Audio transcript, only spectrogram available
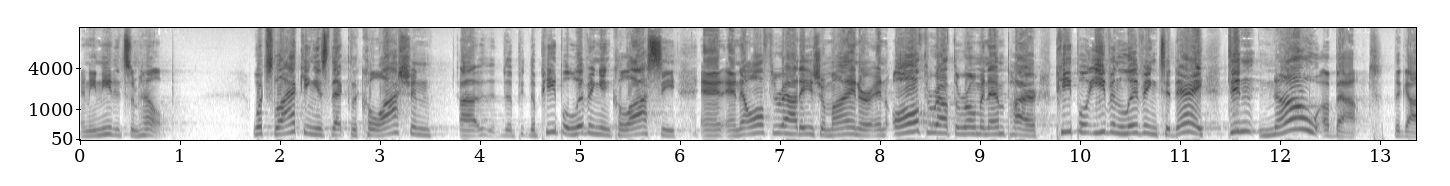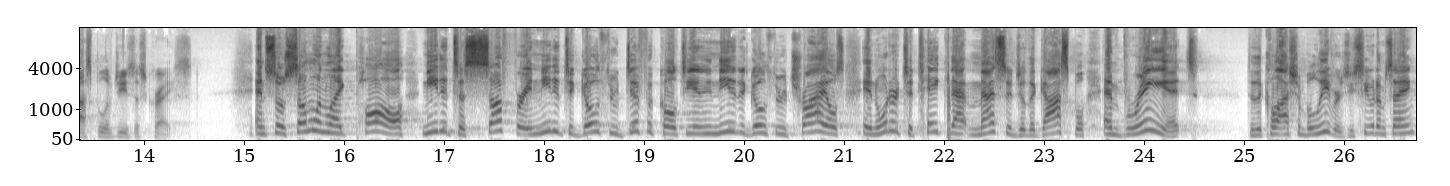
and he needed some help. What's lacking is that the Colossian uh, the, the people living in Colossae and, and all throughout Asia Minor and all throughout the Roman Empire, people even living today, didn't know about the gospel of Jesus Christ. And so, someone like Paul needed to suffer and needed to go through difficulty and he needed to go through trials in order to take that message of the gospel and bring it to the Colossian believers. You see what I'm saying?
